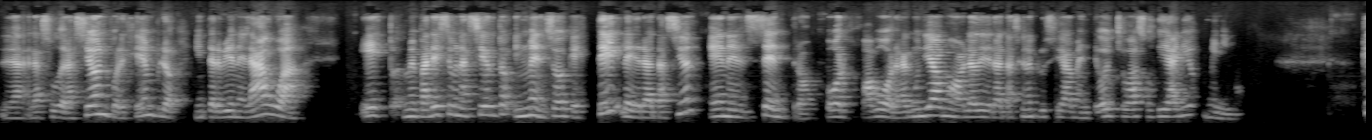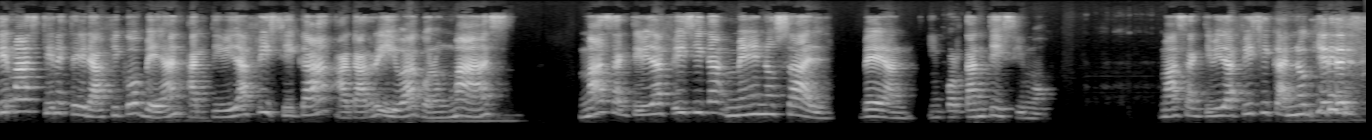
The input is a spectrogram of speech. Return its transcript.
La, sudoración, por ejemplo, interviene el agua. Esto me parece un acierto inmenso que esté la hidratación en el centro, por favor. Algún día vamos a hablar de hidratación exclusivamente, ocho vasos diarios mínimo. ¿Qué más tiene este gráfico? Vean, actividad física, acá arriba, con un más, más actividad física, menos sal. Vean, importantísimo. Más actividad física no quiere decir...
